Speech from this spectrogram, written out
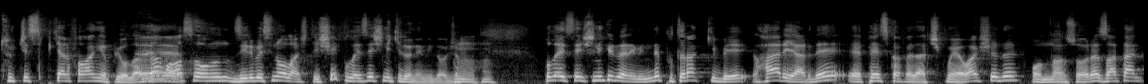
Türkçe spiker falan yapıyorlardı evet. ama asıl onun zirvesine ulaştığı şey PlayStation 2 dönemiydi hocam. Hı hı. PlayStation 2 döneminde pıtırak gibi her yerde e, PES kafeler çıkmaya başladı. Ondan sonra zaten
